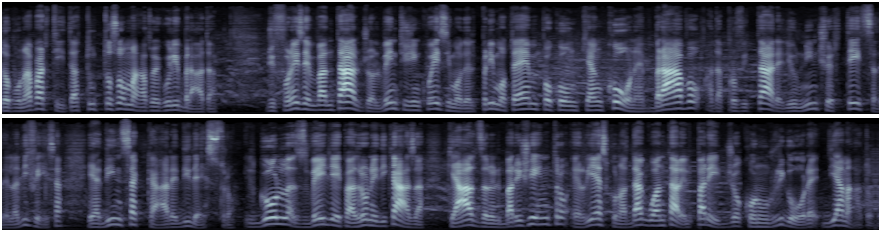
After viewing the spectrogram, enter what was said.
dopo una partita tutto sommato equilibrata. Giffonese in vantaggio al 25 del primo tempo con Chiancone, bravo ad approfittare di un'incertezza della difesa e ad insaccare di destro. Il gol sveglia i padroni di casa che alzano il baricentro e riescono ad agguantare il pareggio con un rigore di Amato.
